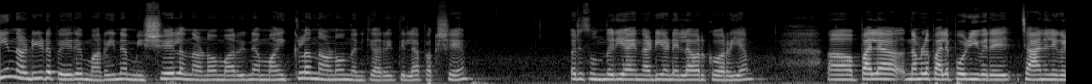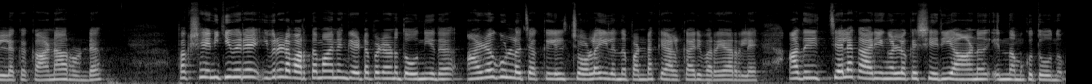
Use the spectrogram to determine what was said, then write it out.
ഈ നടിയുടെ പേര് മറീന മിഷേൽ എന്നാണോ മറീന മൈക്കിൾ എന്നാണോ എന്ന് എനിക്കറിയത്തില്ല പക്ഷേ ഒരു സുന്ദരിയായ നടിയാണ് എല്ലാവർക്കും അറിയാം. പല നമ്മൾ പലപ്പോഴും ഇവരെ ചാനലുകളിലൊക്കെ കാണാറുണ്ട്. പക്ഷേ എനിക്കിവരെ ഇവരുടെ വർത്തമാനം കേട്ടപ്പോഴാണ് തോന്നിയത് അഴകുള്ള ചക്കയിൽ ചൊളയിലെന്ന് പണ്ടൊക്കെ ആൾക്കാർ പറയാറില്ലേ അത് ചില കാര്യങ്ങളിലൊക്കെ ശരിയാണ് എന്ന് നമുക്ക് തോന്നും.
